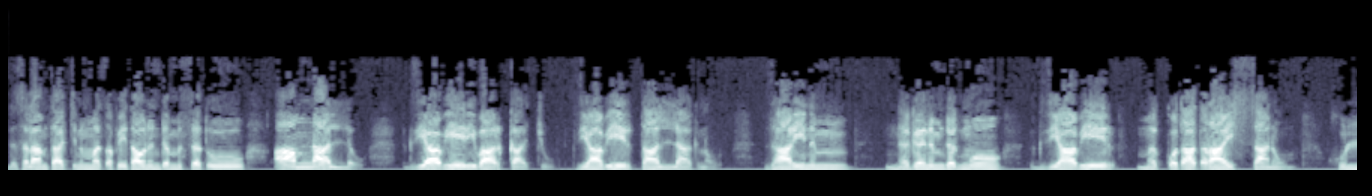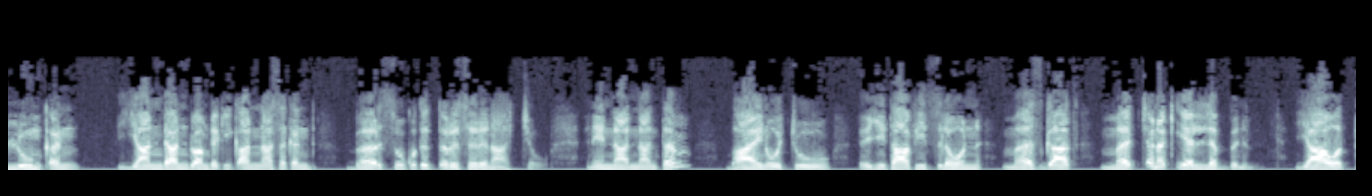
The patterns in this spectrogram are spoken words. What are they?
ለሰላምታችንም መጸፌታውን እንደምትሰጡ አምናለሁ። እግዚአብሔር ይባርካችሁ። እግዚአብሔር ታላቅ ነው። ዛሬንም ነገንም ደግሞ እግዚአብሔር መቈጣጠር አይሳነውም። ሁሉም ቀን እያንዳንዷም ደቂቃና ሰከንድ በእርሱ ቁጥጥር ስር ናቸው። እኔና እናንተም በዐይኖቹ እይታ ፊት ስለሆን መስጋት መጨነቅ የለብንም። ያወጣ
